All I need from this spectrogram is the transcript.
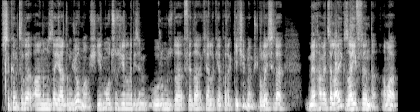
sıkıntılı anımızda yardımcı olmamış. 20-30 yılını bizim uğrumuzda fedakarlık yaparak geçirmemiş. Dolayısıyla merhamete layık zayıflığında ama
